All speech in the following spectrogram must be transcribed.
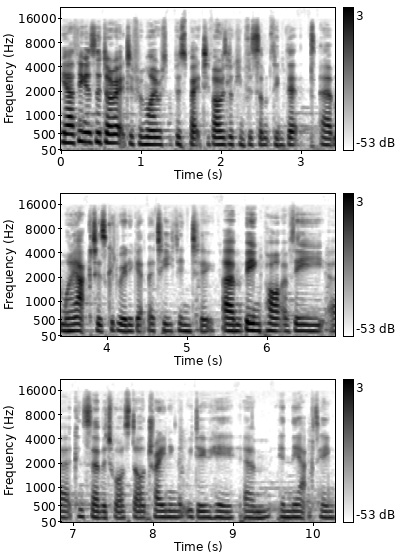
Yeah, I think as a director, from my perspective, I was looking for something that uh, my actors could really get their teeth into. Um, being part of the uh, conservatoire style training that we do here um, in the acting,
